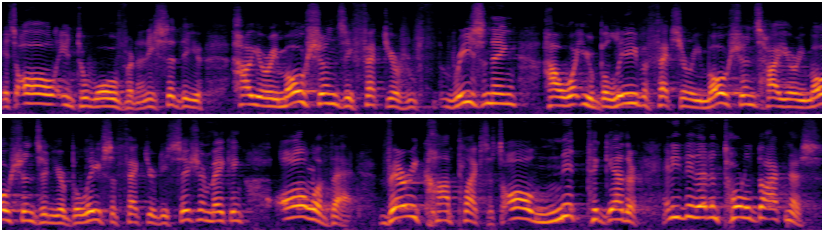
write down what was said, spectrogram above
it's all interwoven. And he said the, how your emotions affect your reasoning, how what you believe affects your emotions, how your emotions and your beliefs affect your decision making, all of that. Very complex. It's all knit together. And he did that in total darkness.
